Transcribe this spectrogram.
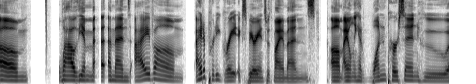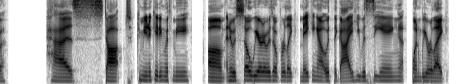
Um wow, the am- amends. I've um I had a pretty great experience with my amends. Um I only had one person who has stopped communicating with me. Um and it was so weird. I was over like making out with the guy he was seeing when we were like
